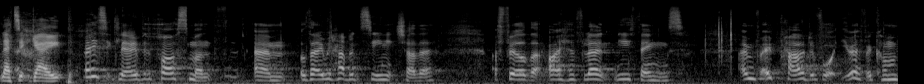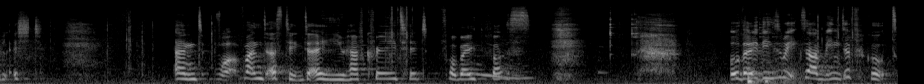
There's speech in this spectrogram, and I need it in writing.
Let it gape. basically, over the past month, um, although we haven't seen each other, I feel that I have learnt new things. I'm very proud of what you have accomplished. And what a fantastic day you have created for both of us. Although these weeks have been difficult,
